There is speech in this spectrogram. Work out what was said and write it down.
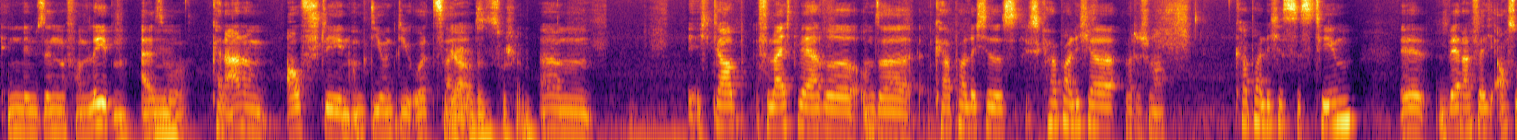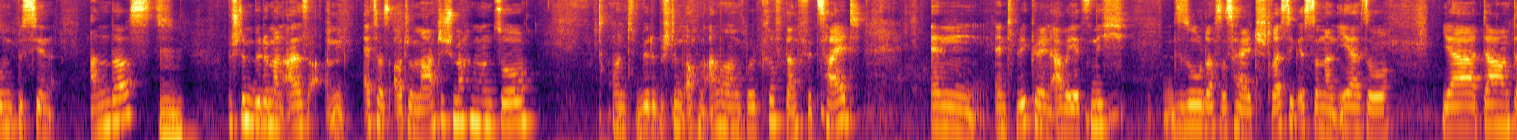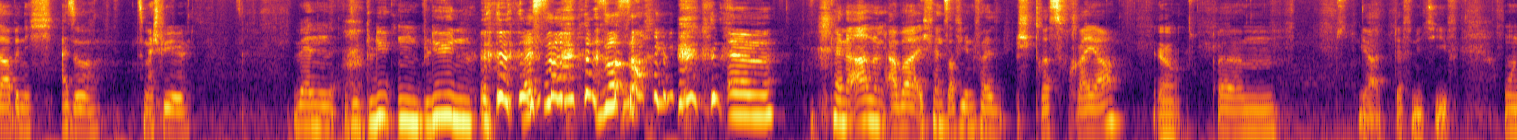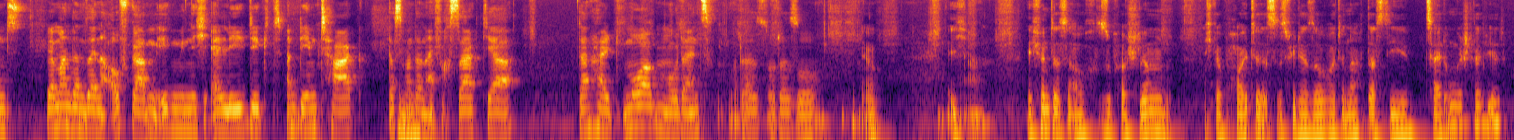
in dem Sinne von Leben. Also, Mhm. keine Ahnung, aufstehen um die und die Uhrzeit. Ja, das ist so schlimm. ähm, ich glaube, vielleicht wäre unser körperliches, körperlicher, warte schon mal, körperliches System äh, wäre dann vielleicht auch so ein bisschen anders. Mhm. Bestimmt würde man alles ähm, etwas automatisch machen und so und würde bestimmt auch einen anderen Begriff dann für Zeit en entwickeln, aber jetzt nicht so, dass es halt stressig ist, sondern eher so, ja, da und da bin ich, also zum Beispiel, wenn die Blüten blühen, weißt du, so Sachen. Ähm, keine Ahnung, aber ich fände es auf jeden Fall stressfreier. Ja. Ähm, ja, definitiv. Und wenn man dann seine Aufgaben irgendwie nicht erledigt an dem Tag, dass man Mhm. dann einfach sagt, ja, dann halt morgen oder, ins, oder, so- oder so. Ja. Ich, Ja. ich finde das auch super schlimm. Ich glaube, heute ist es wieder so, heute Nacht, dass die Zeit umgestellt wird.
